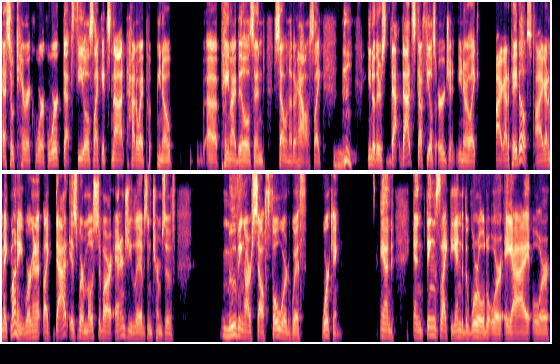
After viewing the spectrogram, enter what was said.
esoteric work work that feels like it's not how do i put you know uh pay my bills and sell another house. Like Mhm. you know there's that that stuff feels urgent you know like i got to pay bills i got to make money. We're gonna like that is where most of our energy lives in terms of moving ourselves forward with working. And and things like the end of the world or ai or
